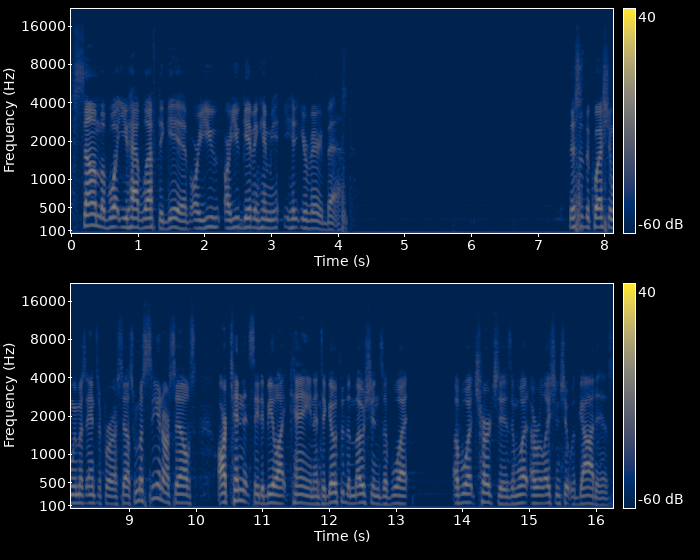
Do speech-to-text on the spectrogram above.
some of what you have left to give, or you, are you giving him your very best? This is the question we must answer for ourselves. We must see in ourselves our tendency to be like Cain and to go through the motions of what, of what church is and what a relationship with God is.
